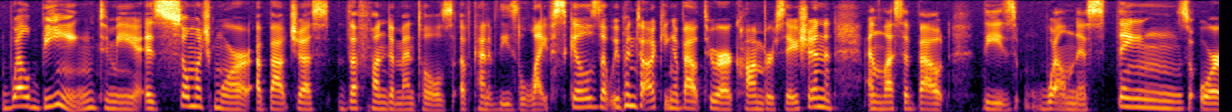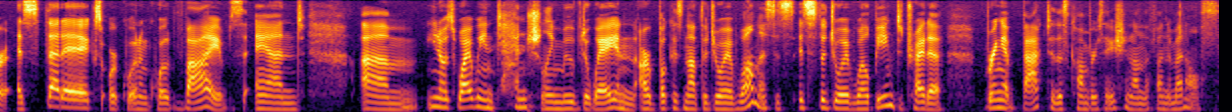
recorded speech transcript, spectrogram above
well being to me is so much more about just the fundamentals of kind of these life skills that we've been talking about through our conversation and, and less about these wellness things or aesthetics or quote unquote vibes. And, um, you know, it's why we intentionally moved away. And our book is not the joy of wellness, it's, it's the joy of well being to try to bring it back to this conversation on the fundamentals.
